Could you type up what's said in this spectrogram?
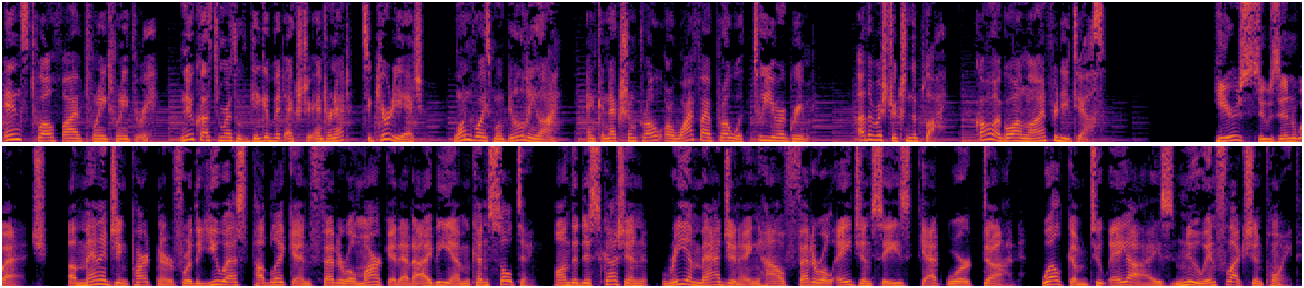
Ends 12 5 2023. New customers with Gigabit Extra Internet, Security Edge, One Voice Mobility Line, and Connection Pro or Wi Fi Pro with two year agreement. Other restrictions apply. Call or go online for details. Here's Susan Wedge a managing partner for the U.S. public and federal market at IBM Consulting, on the discussion Reimagining How Federal Agencies Get Work Done. Welcome to AI's new inflection point,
